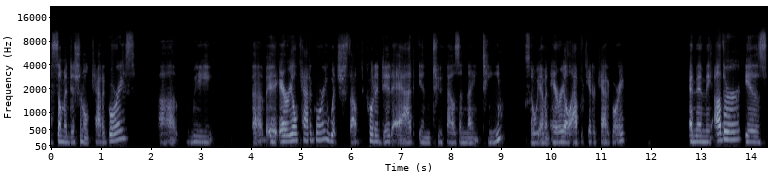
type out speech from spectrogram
some additional categories. Uh, we, uh, aerial category, which South Dakota did add in 2019. So we have an aerial applicator category. And then the other is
